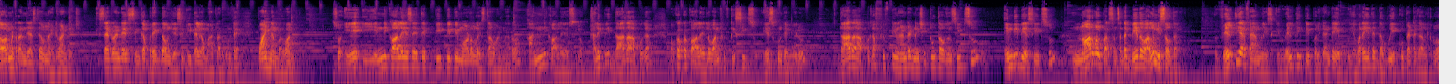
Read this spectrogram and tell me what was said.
గవర్నమెంట్ రన్ చేస్తే ఉన్న అడ్వాంటేజ్ డిసడ్వాంటేజెస్ ఇంకా బ్రేక్ డౌన్ చేసి డీటెయిల్గా మాట్లాడుకుంటే పాయింట్ నెంబర్ వన్ సో ఏ ఈ ఎన్ని కాలేజెస్ అయితే పీపీపీ మోడల్లో ఇస్తామంటున్నారో అన్ని కాలేజెస్లో కలిపి దాదాపుగా ఒక్కొక్క కాలేజ్లో వన్ ఫిఫ్టీ సీట్స్ వేసుకుంటే మీరు దాదాపుగా ఫిఫ్టీన్ హండ్రెడ్ నుంచి two thousand seats MBBS seats normal persons అంటే బీదవాళ్ళు మిస్ అవుతారు. వెల్తియర్ ఫ్యామిలీస్కి వెల్తీ పీపుల్కి అంటే ఎవరైతే డబ్బు ఎక్కువ పెట్టగలరో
